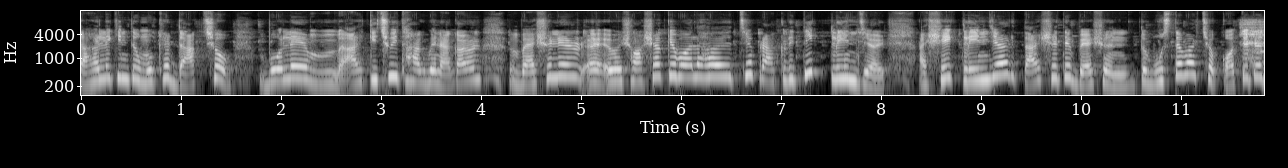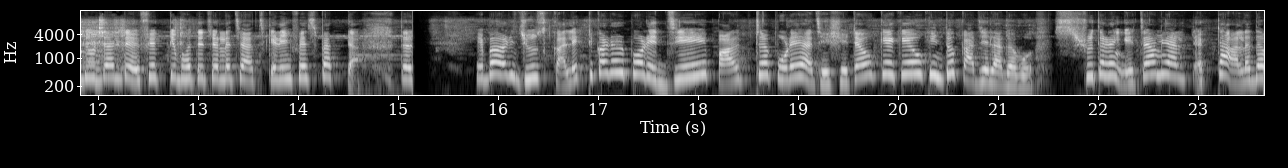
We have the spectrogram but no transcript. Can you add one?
তাহলে কিন্তু মুখের দাগ ছোপ বলে আর কিছুই থাকবে না। কারণ বেসনের শসাকে বলা হচ্ছে প্রাকৃতিক ক্লিনজার আর সেই ক্লিনজার তার সাথে বেসন। তো বুঝতে পারছ কতটা দুর্দান্ত এফেক্টিভ হতে চলেছে আজকের এই ফেস প্যাকটা তো এবার জুস কালেক্ট করার পরে যে পাল্পটা পড়ে আছে সেটাও কেউ কিন্তু কাজে লাগাবো। সুতরাং এটা আমি একটা আলাদা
